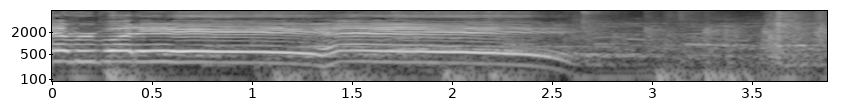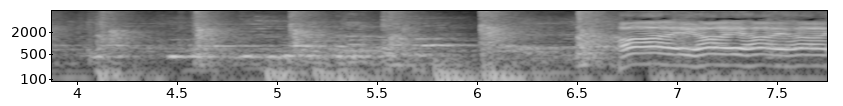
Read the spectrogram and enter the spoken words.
everybody! Hey! Hi, hi, hi, hi!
